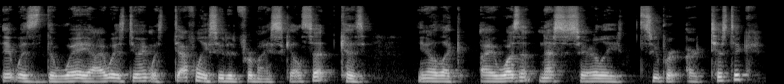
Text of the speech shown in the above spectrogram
it was the way I was doing was definitely suited for my skill set because, you know, like I wasn't necessarily super artistic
